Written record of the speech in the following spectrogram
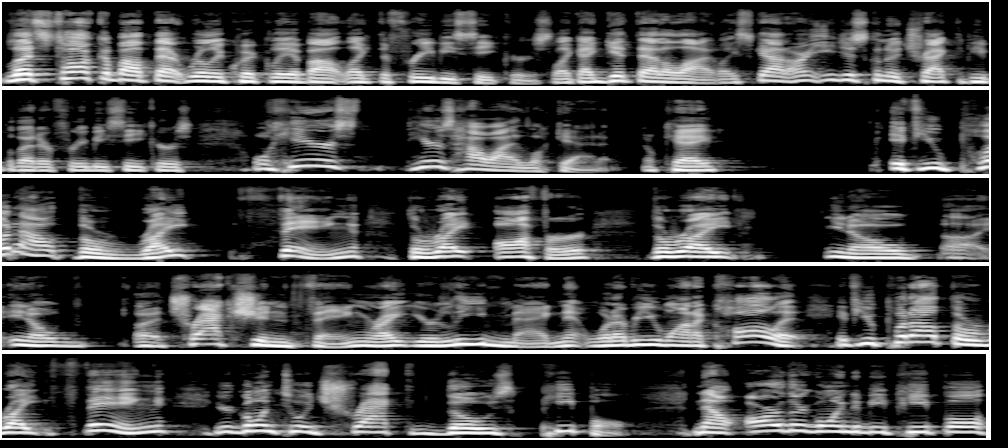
let's talk about that really quickly about like the freebie seekers. Like, I get that a lot. Like, Scott, aren't you just going to attract the people that are freebie seekers? Well, here's here's how I look at it. Okay. If you put out the right thing, the right offer, the right you know, uh, you know, attraction thing, right? Your lead magnet, whatever you want to call it. If you put out the right thing, you're going to attract those people. Now, are there going to be people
